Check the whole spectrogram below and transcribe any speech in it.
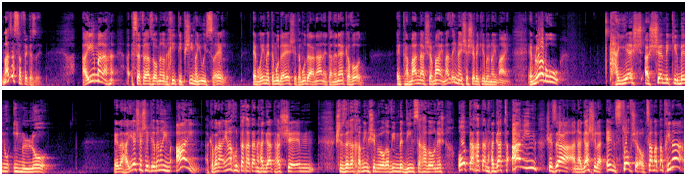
מה זה הספק הזה? האם הספר הזה אומר, וכי טיפשים היו ישראל? הם רואים את עמוד האש, את עמוד הענן, את ענני הכבוד, את המן מהשמיים. מה זה אם יש השם בקרבנו עם עין? הם לא אמרו, היש השם בקרבנו אם לא. אלא היש אשר קרבנו עם עין. הכוונה, אם אנחנו תחת הנהגת השם, שזה רחמים שמעורבים בדין, שכר ועונש, או תחת הנהגת עין, שזה ההנהגה של האין סוף של ההוצאה מתנת חינם.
